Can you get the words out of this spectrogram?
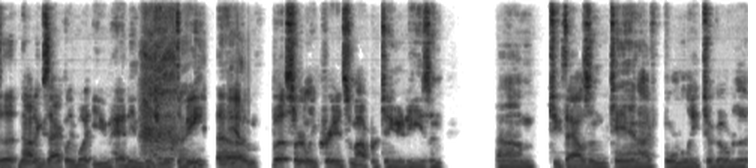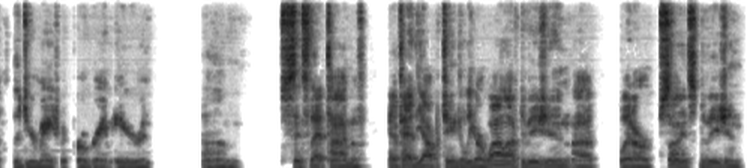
to not exactly what you had envisioned it to be, um, yeah. but certainly created some opportunities. And um, 2010, I formally took over the, the deer management program here. And um, since that time, I've, have had the opportunity to lead our wildlife division. I led our science division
